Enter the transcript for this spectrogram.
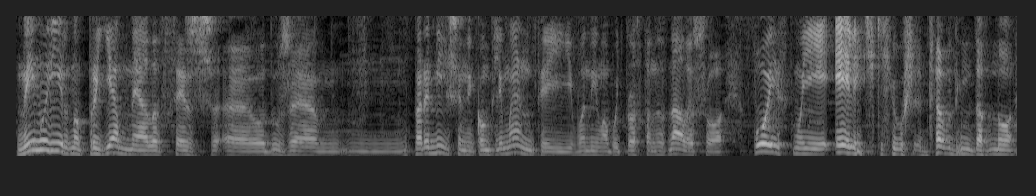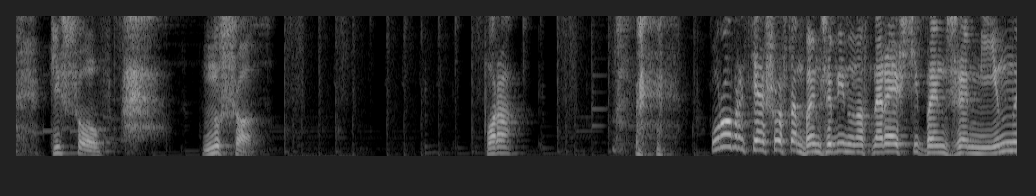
неймовірно приємне, але все ж е, дуже перебільшений комплімент. І вони, мабуть, просто не знали, що поїзд моєї елічки вже давним-давно пішов. Ну що, пора. У рубриці, що ж там Бенджамін у нас нарешті Бенджамін.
